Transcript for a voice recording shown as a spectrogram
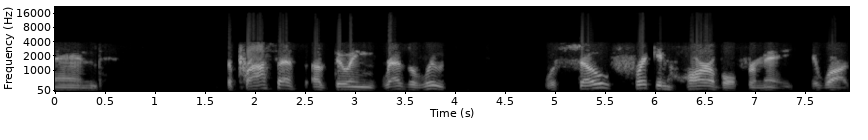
And the process of doing Resolute was so freaking horrible for me. It was.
